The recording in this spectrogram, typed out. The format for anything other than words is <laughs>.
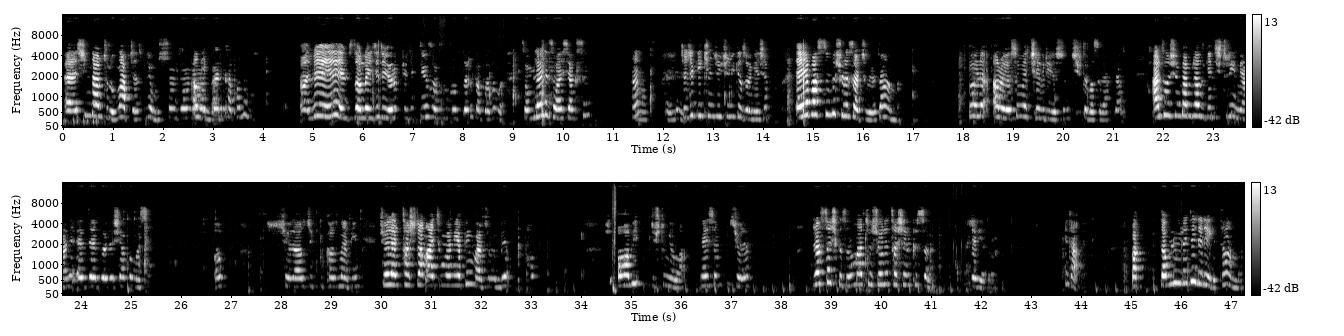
Ee, şimdi Ertuğrul ne yapacağız biliyor musun? Alayım ben. Kapalı mı? Ay ve zorlayıcı diyorum. Çocuk diyor zombi modları kapalı mı? Zombilerle savaşacaksın. Ha? Mi? Çocuk ikinci, üçüncü kez oynayacak. E'ye bastığında şurası açılıyor tamam mı? Böyle arıyorsun ve çeviriyorsun çifte basaraktan. Şimdi ben biraz geliştireyim yani evde böyle şey yapılmasın. Hop. Şöyle azıcık bir kazma yapayım. Şöyle taştan itemlerini yapayım Ertuğrul'un bir. Abi düştüm yola. Neyse şöyle. Biraz taş kasalım. Ertuğrul şöyle taşları kırsana. İleriye doğru. Git abi. Bak W ile de ileriye git tamam mı?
